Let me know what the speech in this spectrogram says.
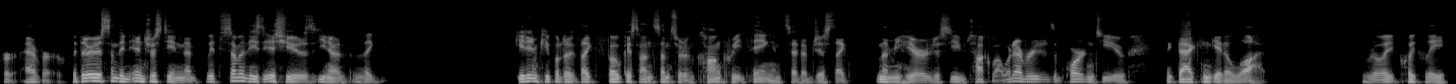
forever. But there is something interesting that with some of these issues you know like getting people to like focus on some sort of concrete thing instead of just like let me hear just you talk about whatever is important to you like that can get a lot really quickly.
